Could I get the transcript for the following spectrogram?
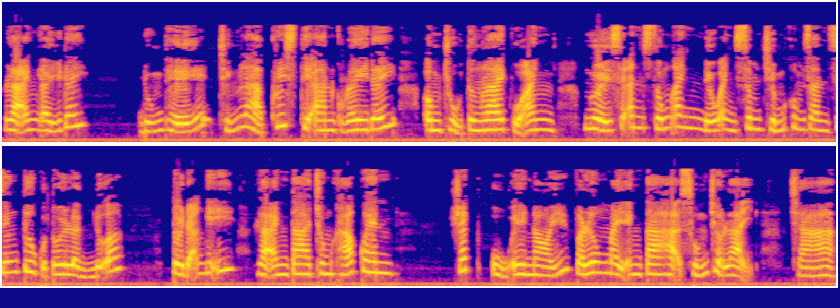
là anh ấy đấy. Đúng thế, chính là Christian Grey đấy, ông chủ tương lai của anh, người sẽ ăn sống anh nếu anh xâm chiếm không gian riêng tư của tôi lần nữa. Tôi đã nghĩ là anh ta trông khá quen. Jack ủ ê nói và lông mày anh ta hạ xuống trở lại. Chà,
